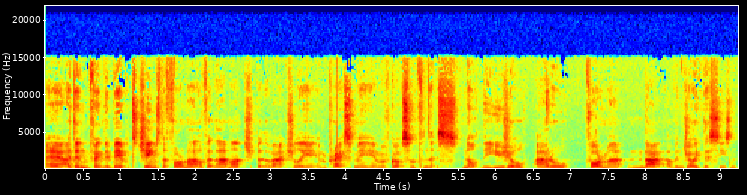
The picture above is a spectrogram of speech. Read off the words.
Uh, I didn't think they'd be able to change the format of it that much, but they've actually impressed me, and we've got something that's not the usual Arrow format, and that I've enjoyed this season.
